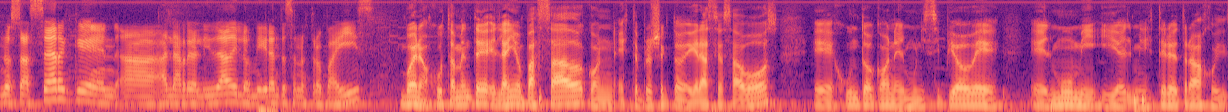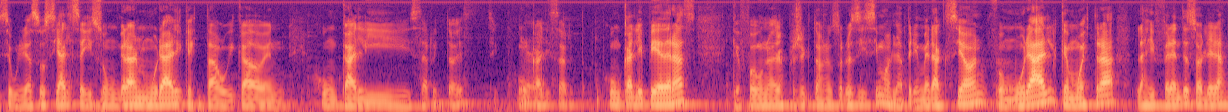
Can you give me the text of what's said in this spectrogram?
nos acerquen a, a la realidad de los migrantes en nuestro país? Bueno, justamente el año pasado, con este proyecto de Gracias a Vos, eh, junto con el municipio B, el MUMI y el Ministerio de Trabajo y Seguridad Social, se hizo un gran mural que está ubicado en Juncal y Cerrito, ¿es? Sí, Juncal y Cerrito. Juncal y Piedras, que fue uno de los proyectos que nosotros hicimos. La primera acción fue un mural que muestra las diferentes oleadas,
